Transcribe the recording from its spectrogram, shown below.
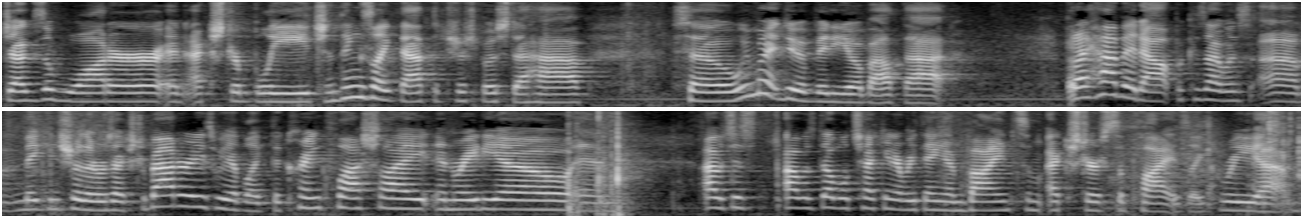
jugs of water and extra bleach and things like that that you're supposed to have. So we might do a video about that. But I have it out because I was um, making sure there was extra batteries. We have like the crank flashlight and radio and I was just, I was double checking everything and buying some extra supplies, like re, um,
